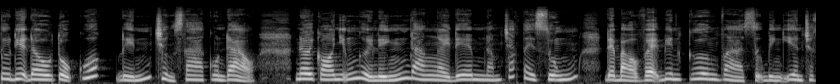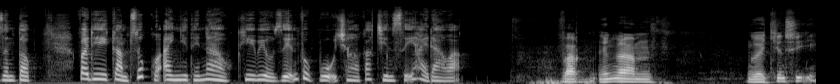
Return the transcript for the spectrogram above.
từ địa đầu Tổ quốc đến Trường Sa Côn Đảo, nơi có những người lính đang ngày đêm nắm chắc tay súng để bảo vệ biên cương và sự bình yên cho dân tộc. Vậy thì cảm xúc của anh như thế nào khi biểu diễn phục vụ cho các chiến sĩ hải đảo ạ? Vâng, những um, người chiến sĩ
